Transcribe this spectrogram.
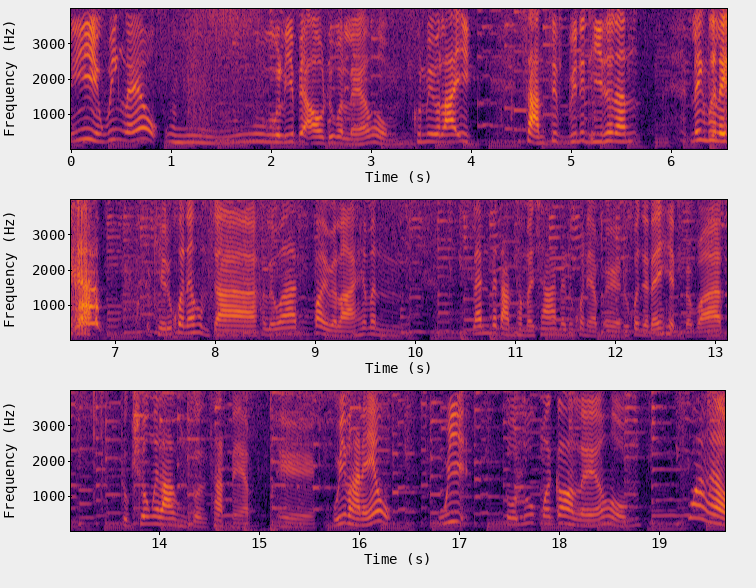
นี่วิ่งแล้วอู้รีบไปเอาด่วนเลยครับผม คุณมีเวลาอีก 30 วินาทีเท่านั้น เร่งมือเลยครับ โอเค ทุกคนนะผมจะเขาเรียกว่าปล่อยเวลาให้มันเล่นไปตามธรรมชาตินะทุกคนครับเออทุกคนจะได้เห็นแบบว่าทุกช่วงเวลาของสวนสัตว์เนี่ยครับเออวิมาแล้ววิตัวลูกมาก่อนเลยครับผมว้าว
